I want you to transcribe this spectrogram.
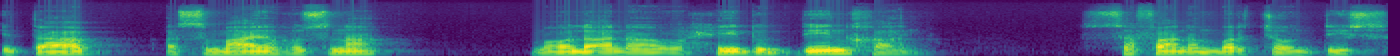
کتاب اسماء حسنہ مولانا وحید الدین خان صفحہ نمبر چونتیس۔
